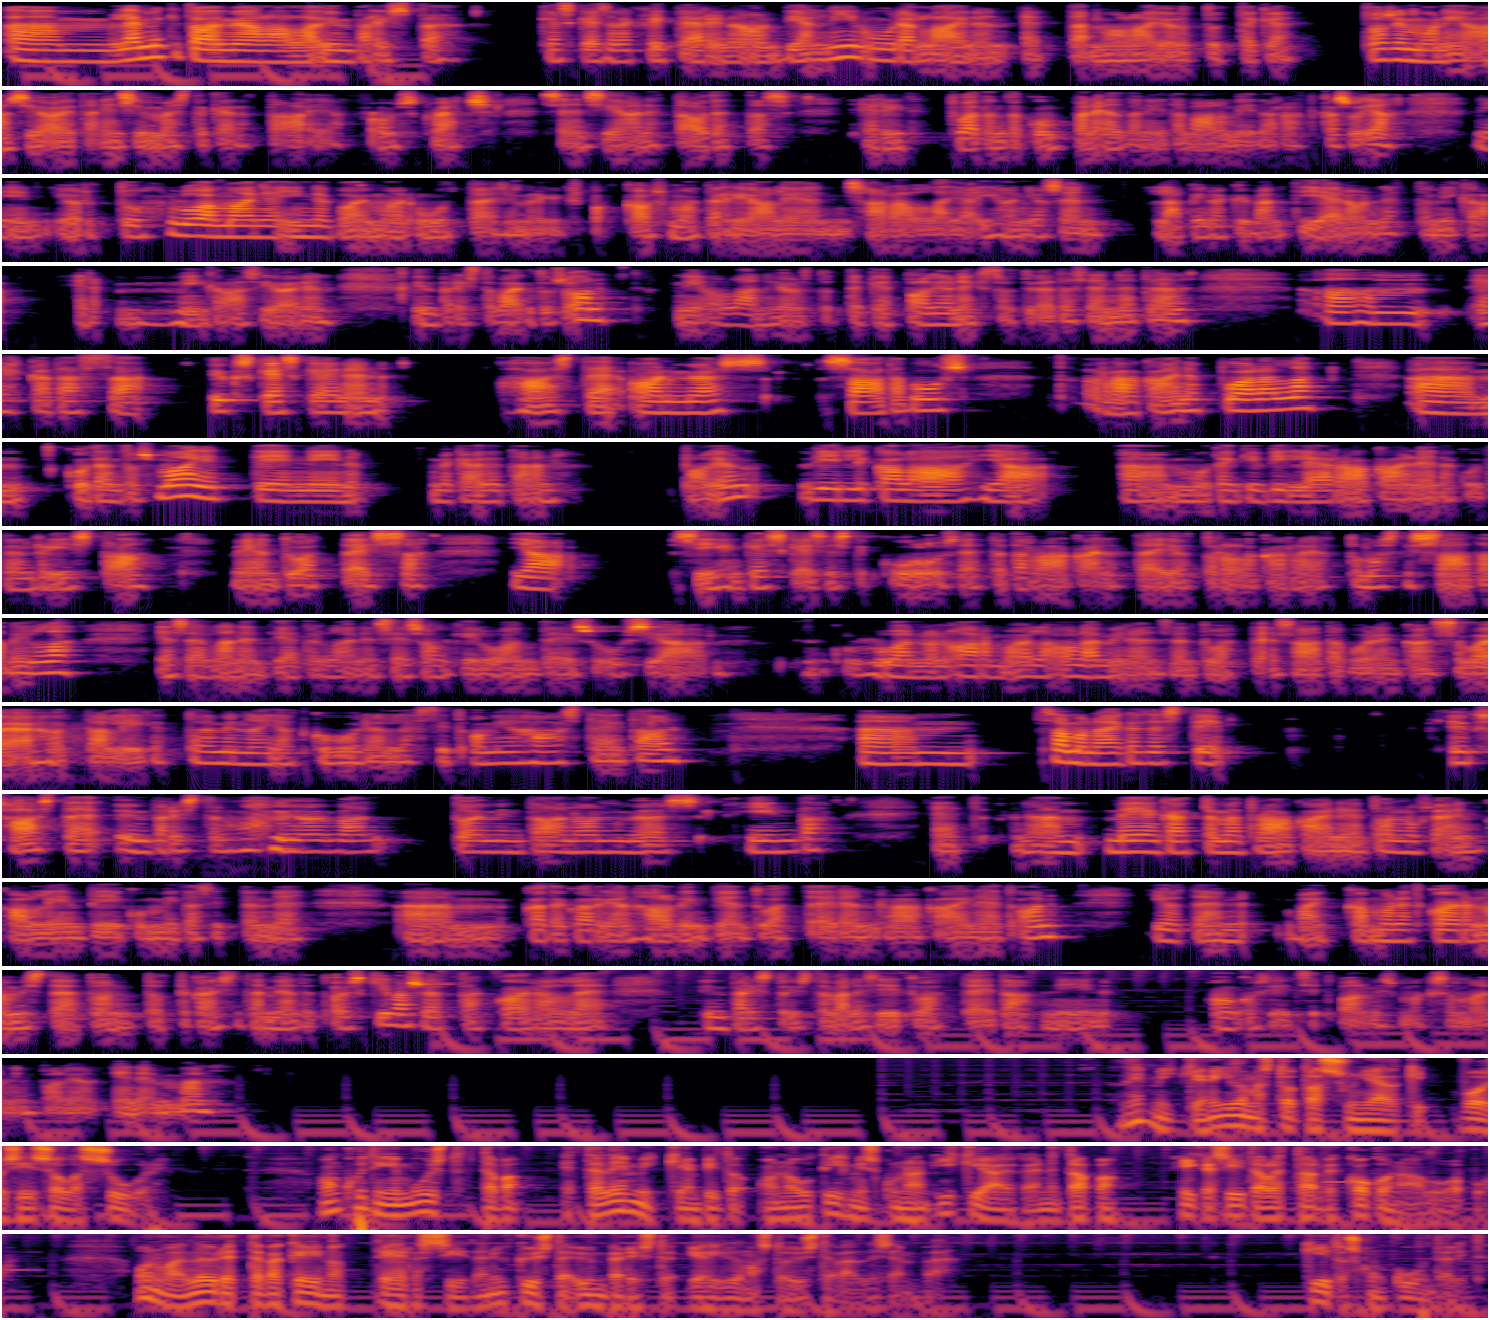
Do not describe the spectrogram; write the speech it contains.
Ähm, lemmikkitoimialalla ympäristö keskeisenä kriteerinä on vielä niin uudenlainen, että me ollaan jouduttu tekemään tosi monia asioita ensimmäistä kertaa ja from scratch sen sijaan, että otettaisiin eri tuotantokumppaneilta niitä valmiita ratkaisuja, niin jouduttu luomaan ja innovoimaan uutta esimerkiksi pakkausmateriaalien saralla ja ihan jo sen läpinäkyvän tiedon, että mikä minkä asioiden ympäristövaikutus on, niin ollaan jouduttu tekemään paljon ekstra työtä sen eteen. Um, ehkä tässä yksi keskeinen haaste on myös saatavuus raaka-ainepuolella. Um, kuten tuossa mainittiin, niin me käytetään paljon villikalaa ja um, muutenkin villeä raaka-aineita, kuten riistaa meidän tuotteissa. Ja siihen keskeisesti kuuluu se, että tätä raaka-ainetta ei ole todellakaan rajattomasti saatavilla ja sellainen tietynlainen sesonkiluonteisuus ja niin luonnon armoilla oleminen sen tuotteen saatavuuden kanssa voi aiheuttaa liiketoiminnan jatkuvuudelle sit omia haasteitaan. Ähm, samanaikaisesti yksi haaste ympäristön huomioivaan toimintaan on myös hinta. Et nämä meidän käyttämät raaka-aineet on usein kalliimpia kuin mitä sitten ne äm, kategorian halvimpien tuotteiden raaka-aineet on. Joten vaikka monet koiranomistajat on totta kai sitä mieltä, että olisi kiva syöttää koiralle ympäristöystävällisiä tuotteita, niin onko siitä sitten valmis maksamaan niin paljon enemmän? Lemmikkien ilmastotassun jälki voi siis olla suuri. On kuitenkin muistettava, että lemmikkien pito on ollut ihmiskunnan ikiaikainen tapa, eikä siitä ole tarve kokonaan luopua. On vain löydettävä keino tehdä siitä nykyistä ympäristö- ja ilmastoystävällisempää. Kiitos kun kuuntelit.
